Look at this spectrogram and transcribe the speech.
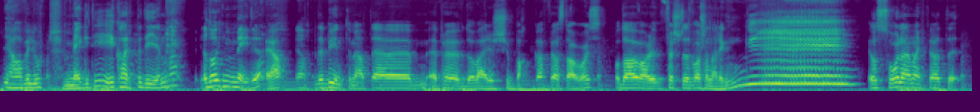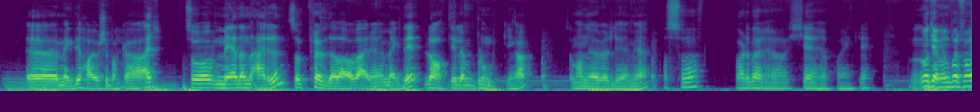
Jeg har vel gjort Magdi i Carpe Diem, da. Ja, du har gjort Magdi, ja? Ja. Det begynte med at jeg, jeg prøvde å være Chewbacca fra Star Wars. Og da var det først det var sånn herre Og så la jeg merke til at uh, Magdi har jo Chewbacca-R. Så med den R-en så prøvde jeg da å være Magdi. La til den blunkinga, som han gjør veldig mye. Og så var det bare å kjøre på, egentlig. Ok, men bare for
